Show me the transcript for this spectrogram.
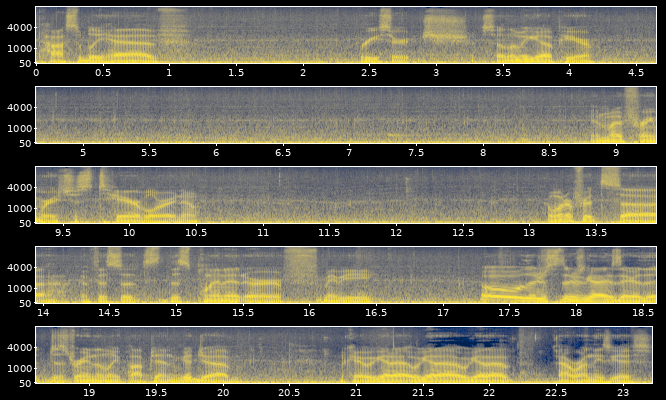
possibly have research. So let me go up here. And my frame rate's just terrible right now. I wonder if it's uh, if this it's this planet or if maybe. Oh, there's there's guys there that just randomly popped in. Good job. Okay, we gotta we gotta we gotta outrun these guys.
